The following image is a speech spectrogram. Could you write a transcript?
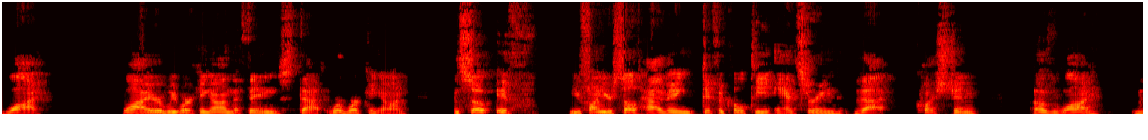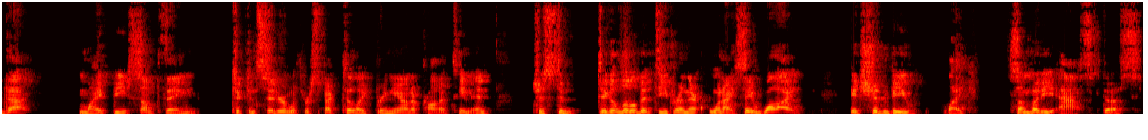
why. Why are we working on the things that we're working on? And so if you find yourself having difficulty answering that question of why, that might be something to consider with respect to like bringing on a product team. And just to dig a little bit deeper in there, when I say why, it shouldn't be like somebody asked us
